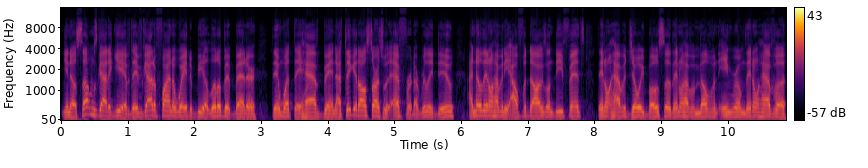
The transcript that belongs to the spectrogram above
you know, something's got to give. They've got to find a way to be a little bit better than what they have been. I think it all starts with effort. I really do. I know they don't have any alpha dogs on defense. They don't have a Joey Bosa. They don't have a Melvin Ingram. They don't have a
